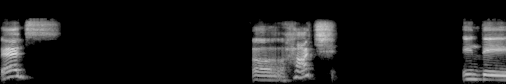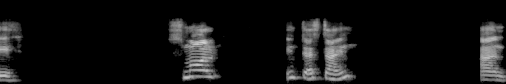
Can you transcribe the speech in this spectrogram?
eggs uh, hatch in the small intestine and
